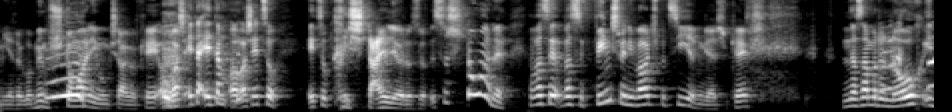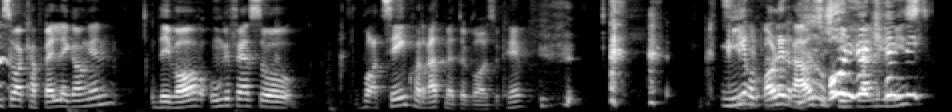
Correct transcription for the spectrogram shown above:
mir da? Wir haben Steine umgeschaut, okay? Aber was ist jetzt so, jetzt so Kristalle oder so? Das sind Steine. Was, was du findest, wenn du im Wald spazieren gehst, okay? Und dann sind wir danach in so eine Kapelle gegangen. Die war ungefähr so boah, 10 Quadratmeter groß, okay? Wir haben alle draußen stehen bleiben gemisst.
